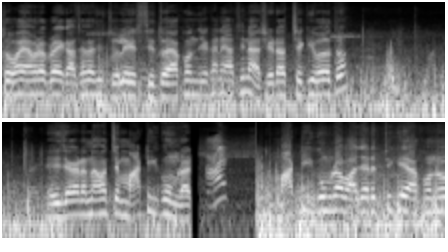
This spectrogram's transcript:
তো ভাই আমরা প্রায় কাছাকাছি চলে এসেছি। তো এখন যেখানে আছি না, সেটা হচ্ছে কি বলতো? এই জায়গাটার নাম হচ্ছে মাটি কুমড়া। তো মাটি কুমড়া বাজারের থেকে এখনও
